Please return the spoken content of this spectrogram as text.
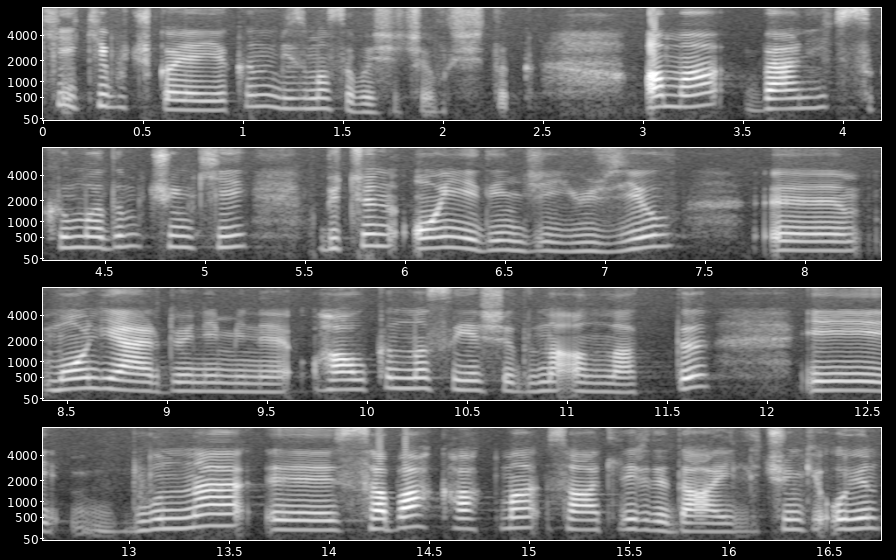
2-2,5 aya yakın biz masa başı çalıştık. Ama ben hiç sıkılmadım çünkü bütün 17. yüzyıl e, Molière dönemini, halkın nasıl yaşadığını anlattı. E, buna e, sabah kalkma saatleri de dahildi. Çünkü oyun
